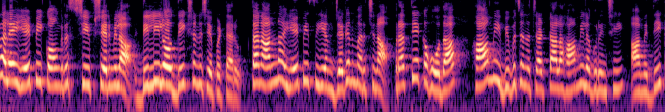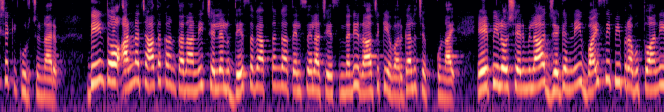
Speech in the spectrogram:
ఇటీవలే ఏపీ కాంగ్రెస్ చీఫ్ షర్మిల ఢిల్లీలో దీక్షను చేపట్టారు. తన అన్న ఏపీ సీఎం జగన్ మరిచిన ప్రత్యేక హోదా హామీ విభజన చట్టాల హామీల గురించి ఆమె దీక్షకి కూర్చున్నారు. దీంతో అన్న చాతకాంతనాన్ని చెల్లెలు దేశవ్యాప్తంగా తెలిసేలా చేసిందని రాజకీయ వర్గాలు చెప్పుకున్నాయి. ఏపీలో షర్మిల జగన్ని వైసీపీ ప్రభుత్వాన్ని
